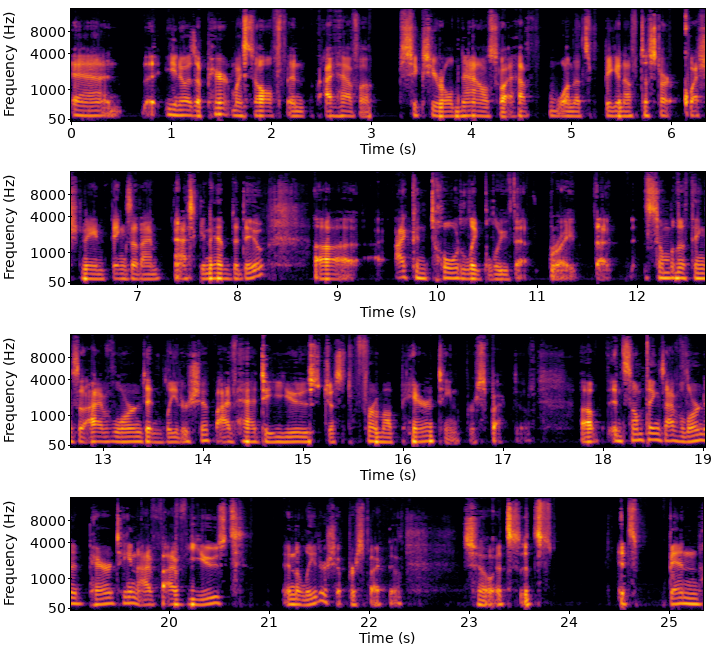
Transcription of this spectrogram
And, you know, as a parent myself, and I have a six year old now, so I have one that's big enough to start questioning things that I'm asking him to do. Uh, I can totally believe that, right? That some of the things that I've learned in leadership, I've had to use just from a parenting perspective. Uh, and some things I've learned in parenting, I've I've used in a leadership perspective. So it's it's it's been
